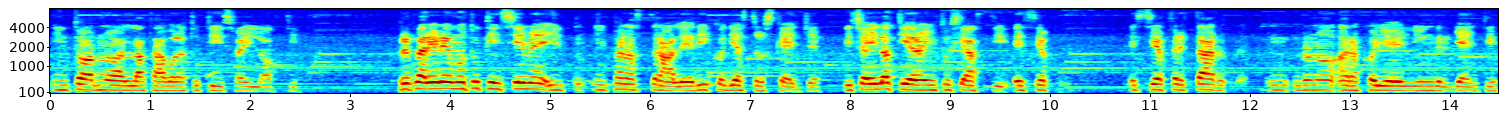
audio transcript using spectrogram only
intorno alla tavola tutti gli sfailotti. Prepareremo tutti insieme il, il panastrale ricco di astroschegge. I sfailotti erano entusiasti e si, e si affrettarono a raccogliere gli ingredienti.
